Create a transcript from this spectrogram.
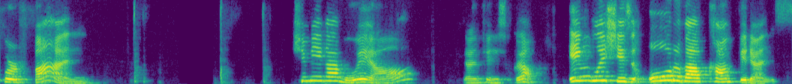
for fun? 취미가 뭐예요? 라는 표현이 있고요. English is all about confidence.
